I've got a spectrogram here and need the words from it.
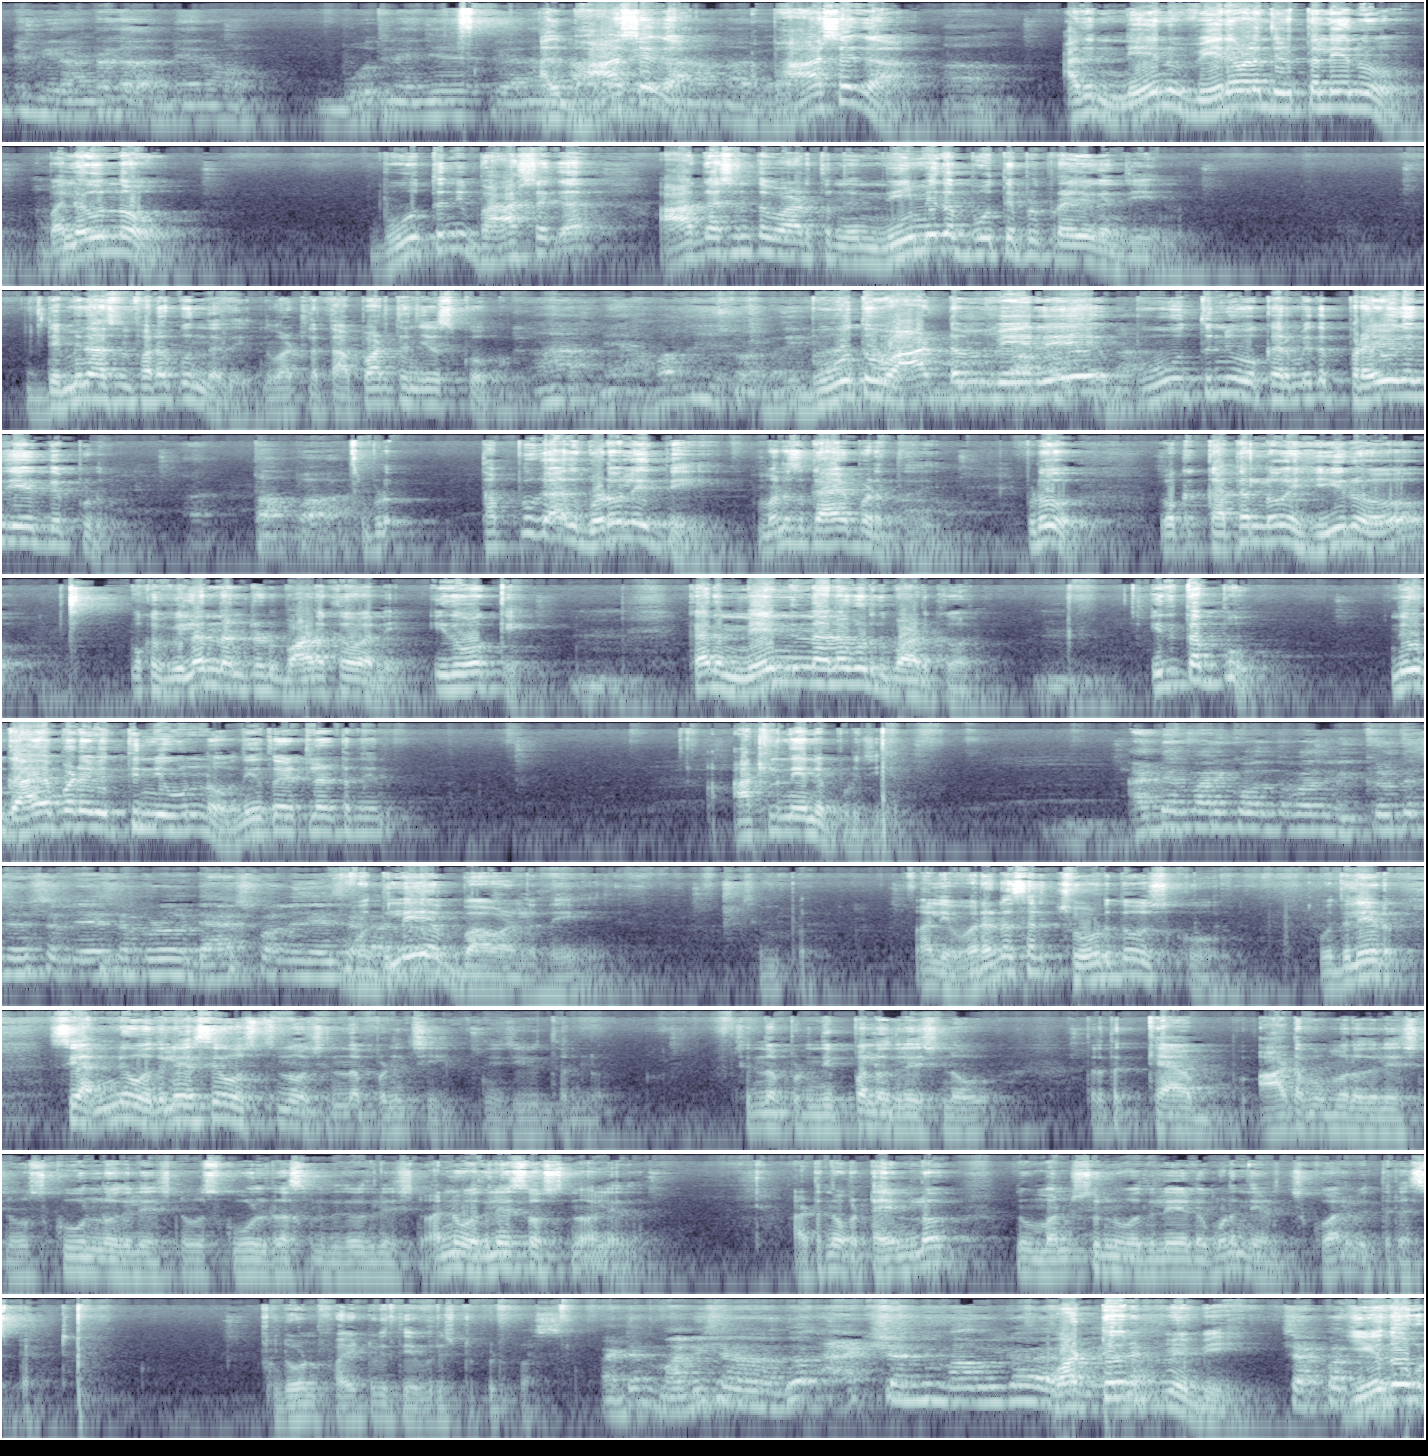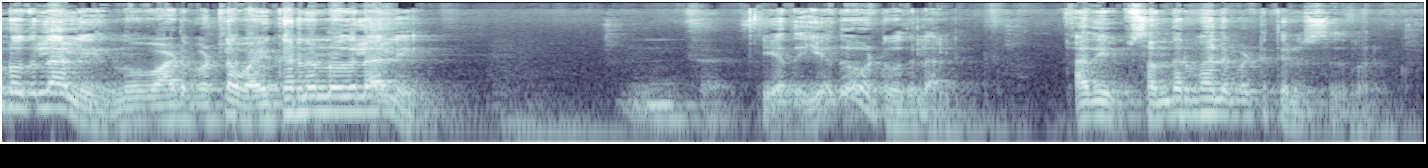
అంటే మీరు అంటారు కదా నేను బూత్ని ఎంజాయ్ చేస్తే అది భాషగా భాషగా. అది నేను వేరే వాళ్ళని తిడతలేను. భలే ఉన్నావు. బూత్ని భాషగా ఆకాశంతో వాడుతున్నాను నీ మీద బూత్ ఎప్పుడు ప్రయోగం చేయను. దెమ్మినాసం ఫరక్ ఉంది అది నువ్వు అట్లా తపార్థం చేసుకో. బూత్ వాడడం వేరే బూత్ని ఒకరి మీద ప్రయోగం చేయొద్దు ఎప్పుడు. ఇప్పుడు తప్పు కాదు గొడవలు అయితే మనసు గాయపడుతుంది. ఇప్పుడు ఒక కథలో హీరో ఒక విలన్ అంటాడు బాడకవ్ అని ఇది ఓకే. కానీ నేను నిన్ను అనకూడదు బాడకవ్ అని ఇది తప్పు. నువ్వు గాయపడే వ్యక్తి నీవు ఉన్నావు. నీతో ఎట్లా అంటే నేను? అట్లా నేను ఎప్పుడు చేయను. అంటే మరి కొంతమంది వికృత చేష్టలు చేసినప్పుడు డాష్ పనులు చేశారు వదిలే అబ్బా వాళ్ళది సింపుల్. వాళ్ళు ఎవరైనా సరే చోడు దోసుకో. వదిలేయడం సి అన్నీ వదిలేసే వస్తున్నావు చిన్నప్పటి నుంచి నీ జీవితంలో. చిన్నప్పుడు నిప్పలు వదిలేసినావు తర్వాత క్యాబ్ ఆట బొమ్మలు వదిలేసినావు స్కూల్ని వదిలేసినావు స్కూల్ డ్రెస్సులు వదిలేసినావు. అన్నీ వదిలేసి వస్తున్నావు లేదా? అట్లనే ఒక టైంలో నువ్వు మనుషులను వదిలేయడం కూడా నేర్చుకోవాలి with respect. Don't fight with every stupid person అంటే మనిషి అనదు యాక్షన్ని మామూలుగా వాట్ ఎవర్ ఇట్ మేబీ చెప్పచ్చు. ఏదో ఒకటి వదలాలి. నువ్వు వాడి పట్ల వైఖరిని వదలాలి. ఏదో ఏదో ఒకటి వదలాలి. అది సందర్భాన్ని బట్టి తెలుస్తుంది మనకు.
